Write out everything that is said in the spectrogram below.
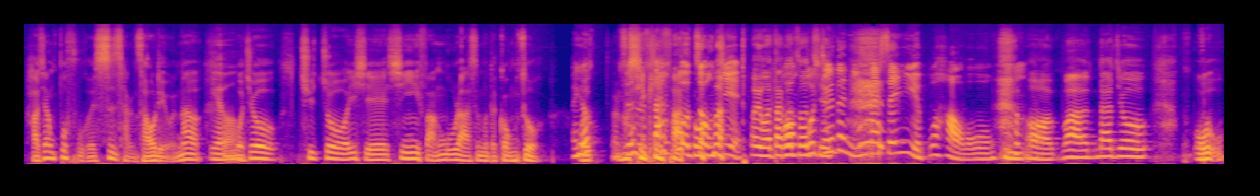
好像不符合市场潮流。那我就去做一些信义房屋啦什么的工作。哎呦，真是当过中介？对，我当过中介。我觉得你应该生意也不好哦。哦，那那就我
